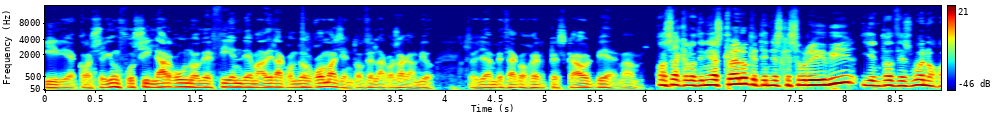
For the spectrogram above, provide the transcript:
y conseguí un fusil largo, uno de 100 de madera con dos gomas y entonces la cosa cambió. Entonces ya empecé a coger pescados bien, vamos. O sea que lo tenías claro que tenías que sobrevivir y entonces, bueno,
